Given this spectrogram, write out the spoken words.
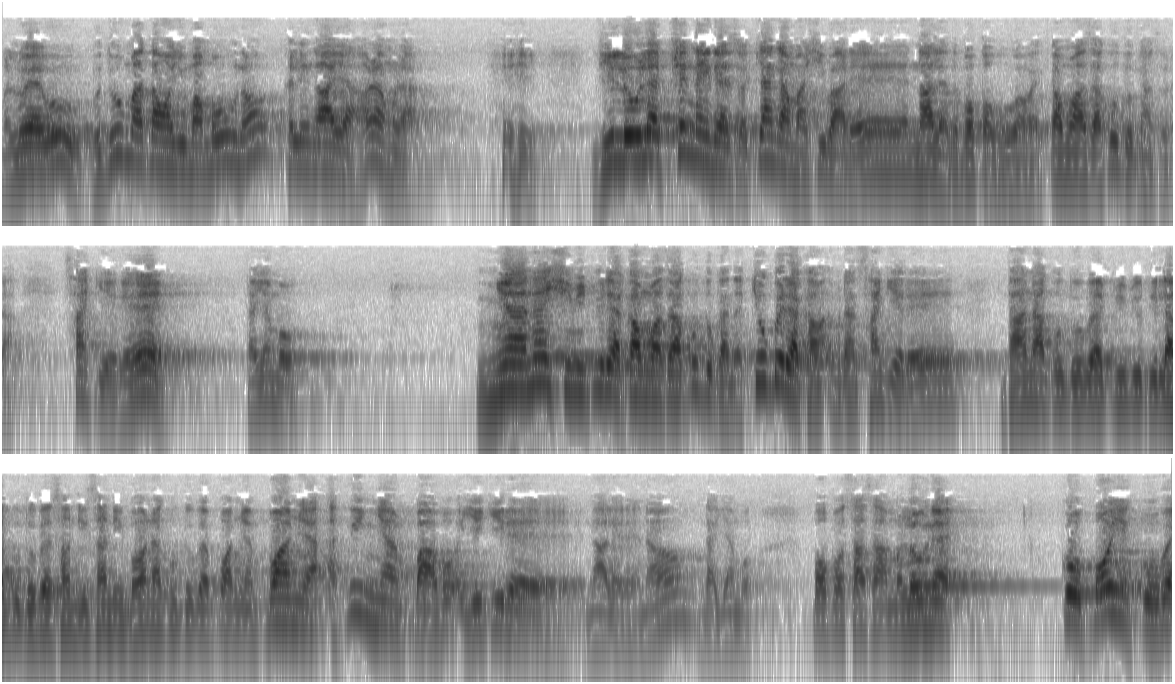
မလွယ်ဘူးဘသူမှတောင်းယူမှာမဟုတ်ဘူးနော်ခလင်900ဟုတ်တယ်မလားဒီလိုလဲဖြစ်နိုင်တယ်ဆိုကြံ့ကံမှာရှိပါတယ်နားလဲသဘောပေါက်ဖို့ပါပဲကာမဝါစာကုသကံဆိုတာစကြယ်တယ်ဒါကြောင့်မို့ ညာနဲ့ရှင်ပြပြတဲ့ကာမဝါစာကုသကံနဲ့ကျုပ်ပြတဲ့ခါအမှန်တန်စကြယ်တယ်ဒါနာကုသပဲပြုပြုသီလကုသပဲသံဒီသံဒီဘောနာကုသပဲပွားများပွားများအသိဉာဏ်ပါဖို့အရေးကြီးတယ်နားလဲတယ်နော်ဒါကြောင့်မို့ပေါ်ပေါ်ဆာဆာမလုံးနဲ့ကိုပေါ်ရင်ကိုပဲ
